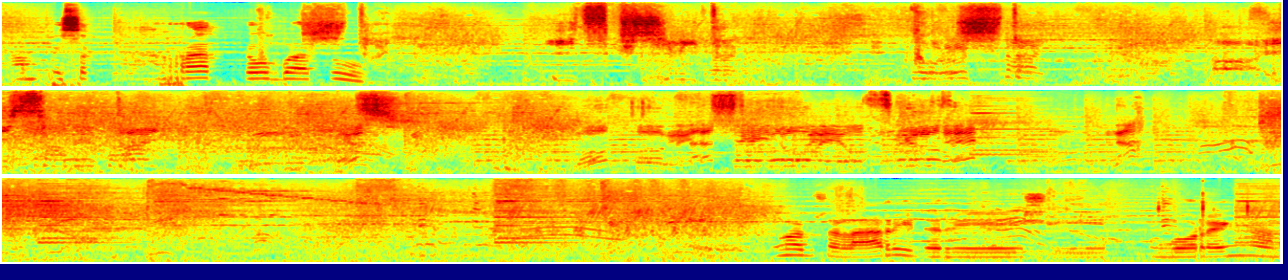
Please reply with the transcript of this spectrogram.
Sampai sekarat coba tuh. Gue gak bisa lari dari si penggorengan.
